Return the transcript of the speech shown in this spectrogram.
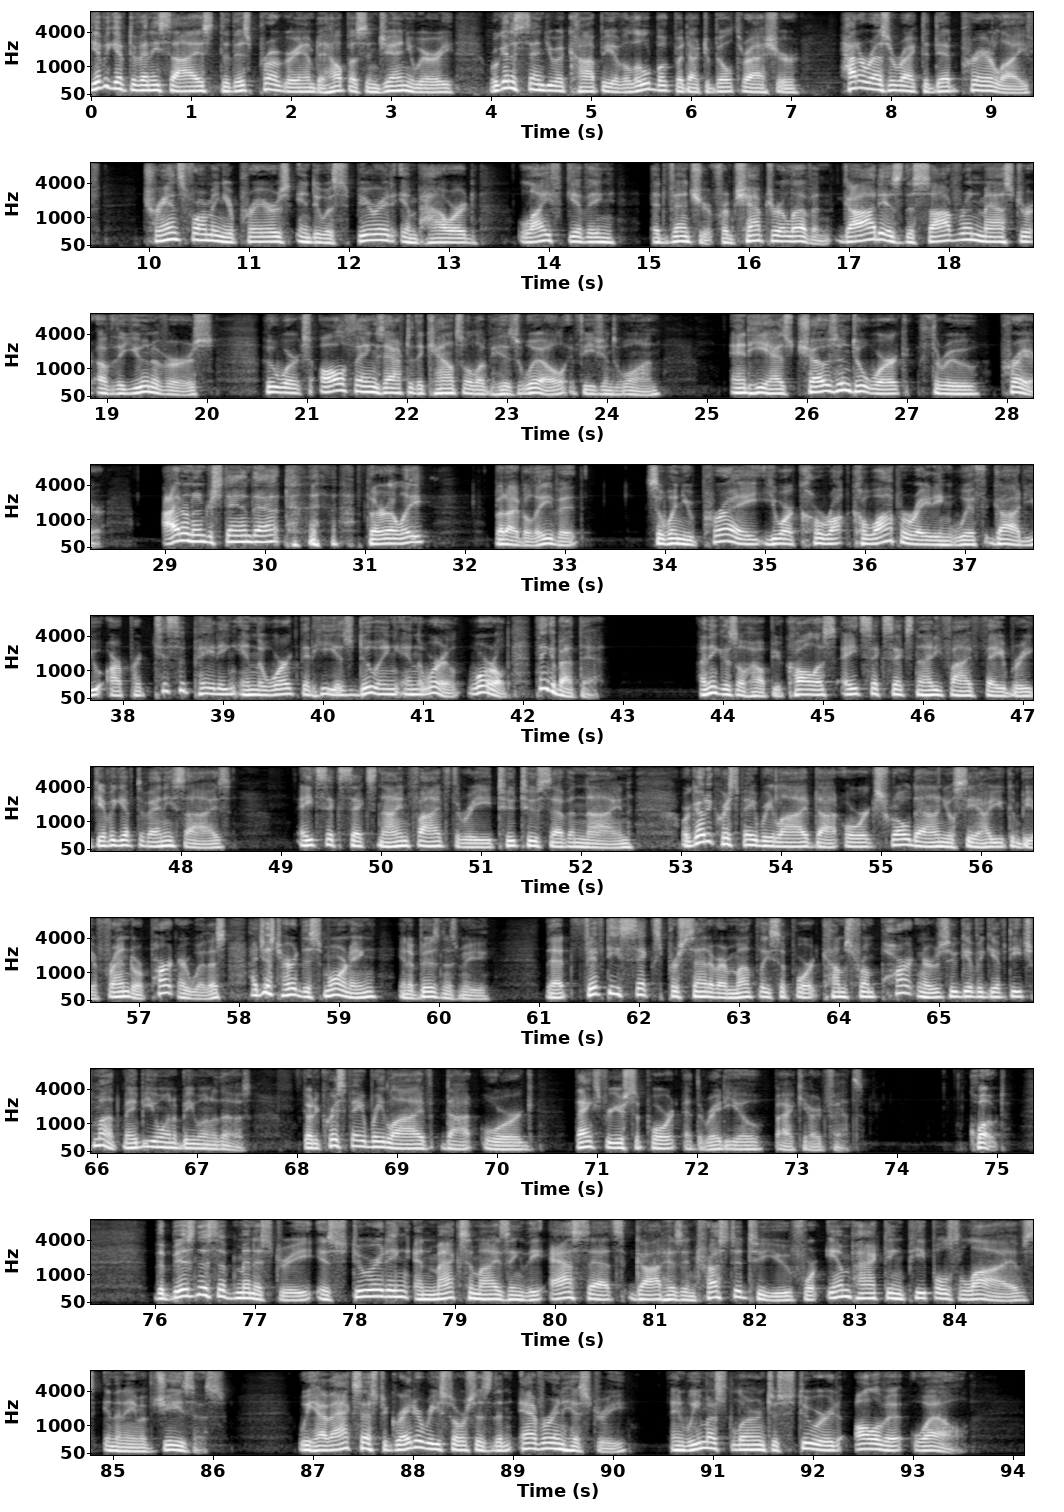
give a gift of any size to this program to help us in January. We're going to send you a copy of a little book by Dr. Bill Thrasher, How to Resurrect a Dead Prayer Life, transforming your prayers into a spirit empowered, life giving adventure. From chapter 11 God is the sovereign master of the universe who works all things after the counsel of his will, Ephesians 1, and he has chosen to work through prayer. I don't understand that thoroughly, but I believe it. So when you pray, you are co- cooperating with God. You are participating in the work that He is doing in the world. world. Think about that. I think this will help you. Call us 866 95 Fabry. Give a gift of any size. 866 953 2279, or go to chrisfabrylive.org. Scroll down, you'll see how you can be a friend or partner with us. I just heard this morning in a business meeting that 56% of our monthly support comes from partners who give a gift each month. Maybe you want to be one of those. Go to chrisfabrylive.org. Thanks for your support at the Radio Backyard Fence. Quote, the business of ministry is stewarding and maximizing the assets God has entrusted to you for impacting people's lives in the name of Jesus. We have access to greater resources than ever in history, and we must learn to steward all of it well.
